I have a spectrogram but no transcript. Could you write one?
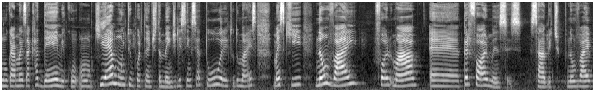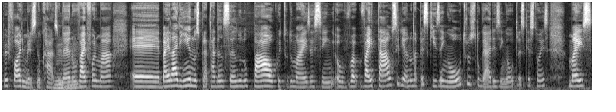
um lugar mais acadêmico, um- que é muito importante também, de licenciatura e tudo mais, mas que não vai formar é, performances. Sabe? Tipo, não vai performers, no caso, né? Não vai formar é, bailarinos para estar dançando no palco e tudo mais, assim. Ou va- vai estar auxiliando na pesquisa em outros lugares, em outras questões, mas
